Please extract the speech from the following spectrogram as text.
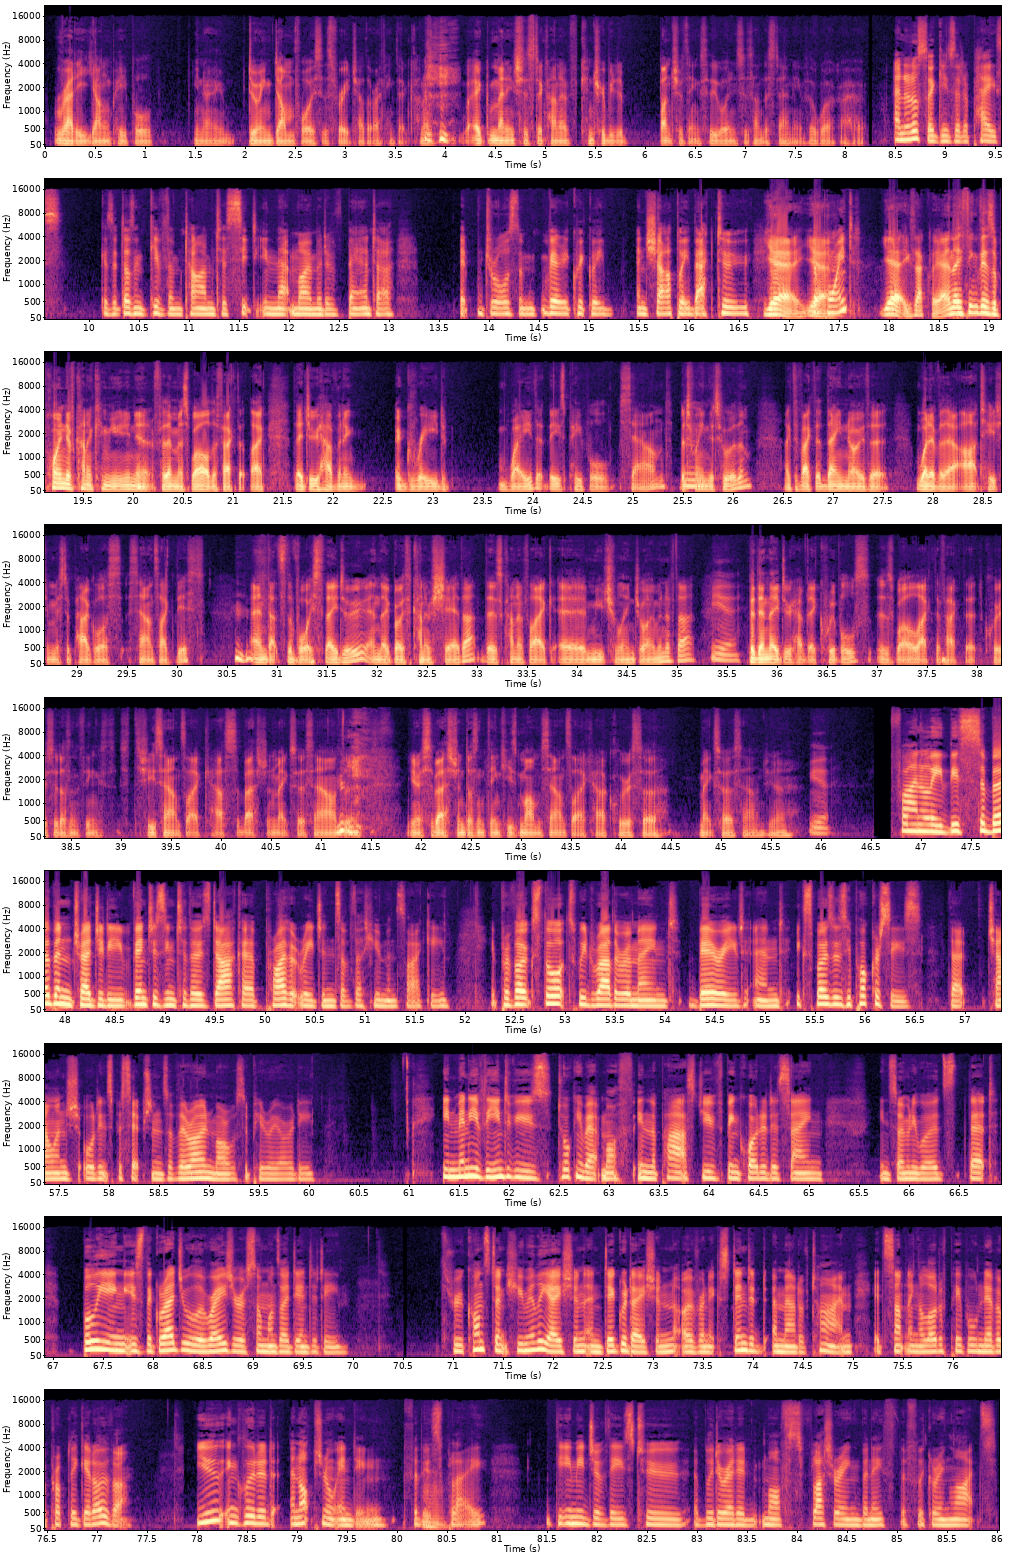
ratty young people, you know, doing dumb voices for each other. I think that kind of it manages to kind of contribute a bunch of things to the audience's understanding of the work. I hope. And it also gives it a pace because it doesn't give them time to sit in that moment of banter. It draws them very quickly and sharply back to Yeah, yeah. the point. Yeah, exactly. And I think there's a point of kind of communion in it for them as well. The fact that like they do have an ag- agreed way that these people sound between Mm. the two of them. Like the fact that they know that whatever their art teacher, Mr. Paglos, sounds like this, and that's the voice they do, and they both kind of share that. There's kind of like a mutual enjoyment of that. Yeah. But then they do have their quibbles as well, like the fact that Clarissa doesn't think she sounds like how Sebastian makes her sound, and you know Sebastian doesn't think his mum sounds like how Clarissa makes her sound. You know. Yeah. Finally, this suburban tragedy ventures into those darker, private regions of the human psyche. It provokes thoughts we'd rather remained buried and exposes hypocrisies that challenge audience perceptions of their own moral superiority. In many of the interviews talking about Moth in the past, you've been quoted as saying, in so many words, that bullying is the gradual erasure of someone's identity. Through constant humiliation and degradation over an extended amount of time, it's something a lot of people never properly get over. You included an optional ending for this play the image of these two obliterated moths fluttering beneath the flickering lights.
